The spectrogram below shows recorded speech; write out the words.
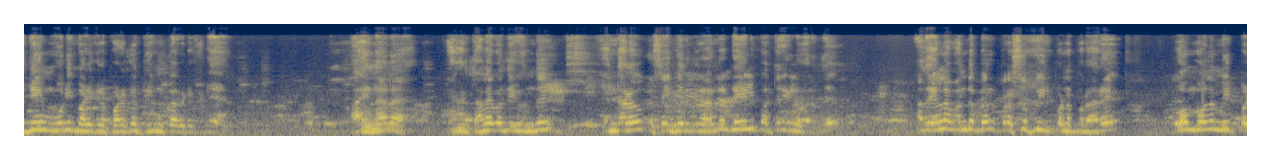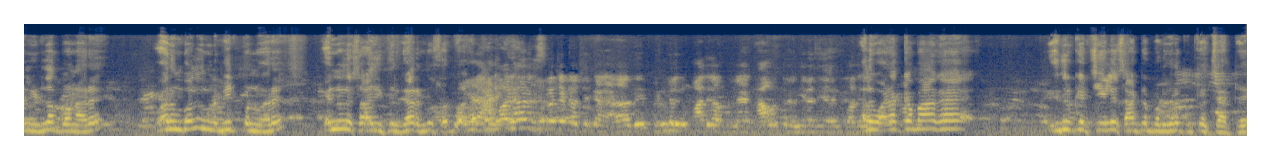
எதையும் மூடி மழைக்கிற பழக்கம் திமுக கிட்ட கிடையாது. அதனால எங்கள் தளபதி வந்து எந்த அளவுக்கு செஞ்சிருக்கிறாரு. டெய்லி பத்திரிகையில் வருது. அதையெல்லாம் வந்த பிறகு ப்ரெஸ்ஸை ஃபீட் பண்ண போகிறாரு போகும்போதும் மீட் பண்ணிட்டு தான் போனார். வரும்போது உங்களை மீட் பண்ணுவார். என்னென்ன சாதித்திருக்காரு என்று சொல்லுவார். அடிப்படையான குற்றச்சாட்டு வச்சிருக்காங்க. அதாவது பெண்களுக்கு பாதுகாப்பு இல்ல காவல்துறை உயரதிகாரிகளுக்கு அது வழக்கமாக எதிர்க்கட்சியில் சாட்டப்படுகிற குற்றச்சாட்டு.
